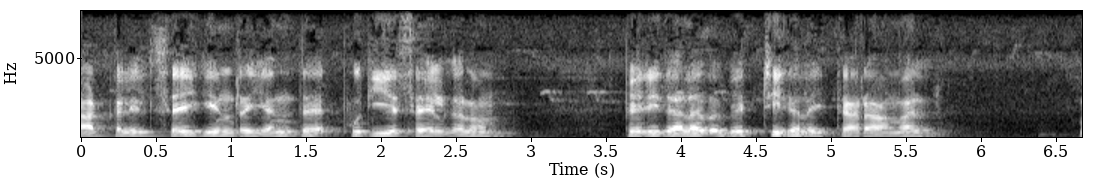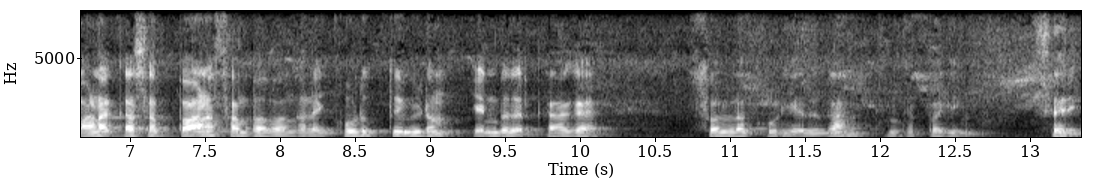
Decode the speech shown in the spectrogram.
நாட்களில் செய்கின்ற எந்த புதிய செயல்களும் பெரிதளவு வெற்றிகளை தராமல் மனக்கசப்பான சம்பவங்களை கொடுத்துவிடும் என்பதற்காக சொல்லக்கூடியது தான் இந்த பதிவு. சரி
